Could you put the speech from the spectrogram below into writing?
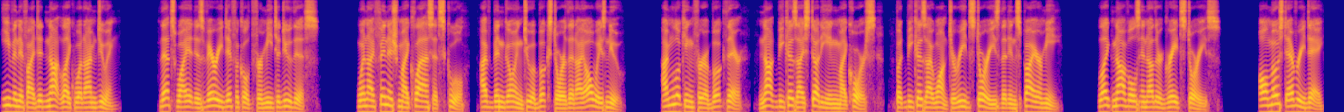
even if I did not like what I'm doing. That's why it is very difficult for me to do this. When I finish my class at school, I've been going to a bookstore that I always knew. I'm looking for a book there, not because I studying my course, but because I want to read stories that inspire me like novels and other great stories. Almost every day,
